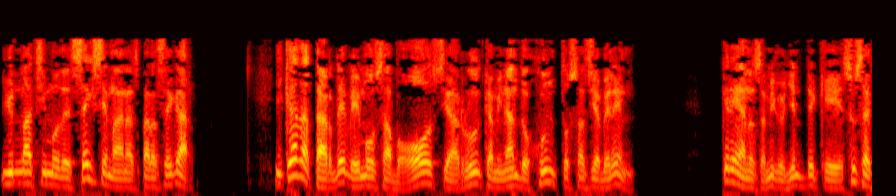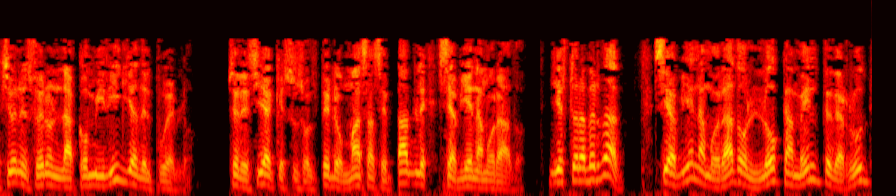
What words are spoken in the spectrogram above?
y un máximo de seis semanas para cegar. Y cada tarde vemos a Booz y a Ruth caminando juntos hacia Belén. Créanos, amigo oyente, que sus acciones fueron la comidilla del pueblo. Se decía que su soltero más aceptable se había enamorado. Y esto era verdad. Se había enamorado locamente de Ruth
